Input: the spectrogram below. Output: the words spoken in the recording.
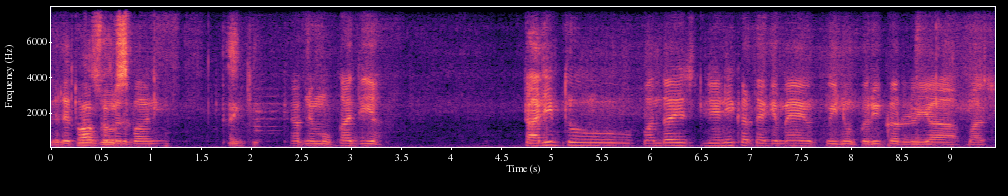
पहले तो आपका। मेहरबानी। थैंक यू आपने मौका दिया। तालीम तो बंदा इसलिए नहीं करता कि मैं कोई नौकरी कर लूँ या बस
